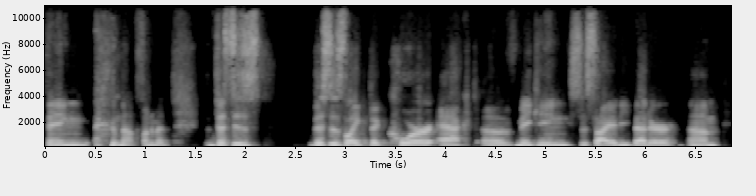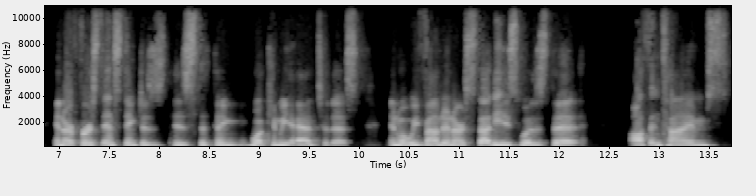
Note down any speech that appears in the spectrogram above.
thing, not fundamental. This is this is like the core act of making society better. Um, and our first instinct is is to think, what can we add to this? And what we found in our studies was that oftentimes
